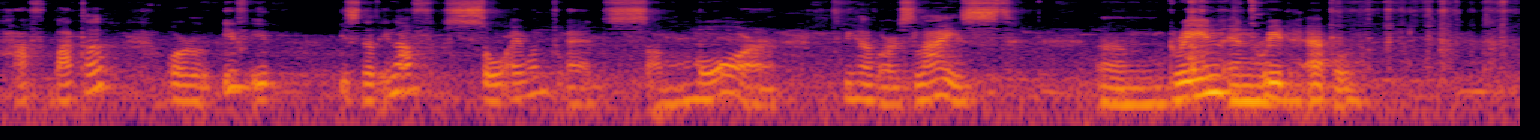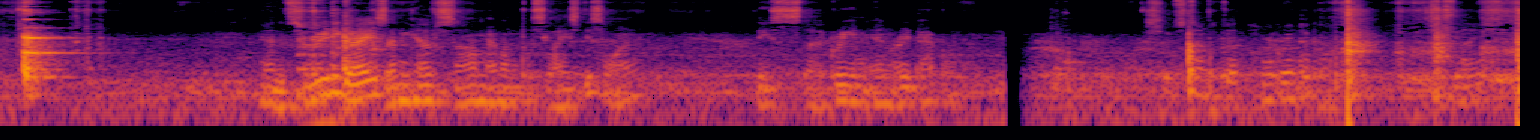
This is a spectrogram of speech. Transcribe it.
half butter or if it is not enough so i want to add some more. We have our sliced um, green and red apple. And it's ready guys and we have some. I want to slice this one this uh, green and red apple. So it's time to cut our apple. Slice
